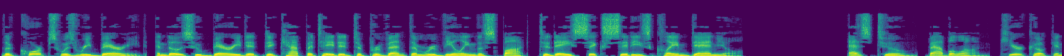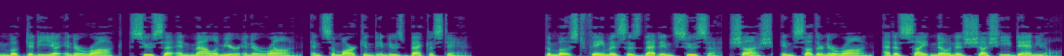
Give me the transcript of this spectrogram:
The corpse was reburied, and those who buried it decapitated to prevent them revealing the spot. Today, six cities claim Daniel's tomb Babylon, Kirkuk and Muqtadiyya in Iraq, Susa and Malamir in Iran, and Samarkand in Uzbekistan. The most famous is that in Susa, Shush, in southern Iran, at a site known as Shush-e-Daniel.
